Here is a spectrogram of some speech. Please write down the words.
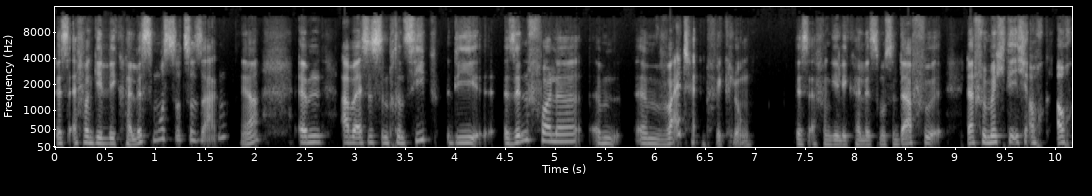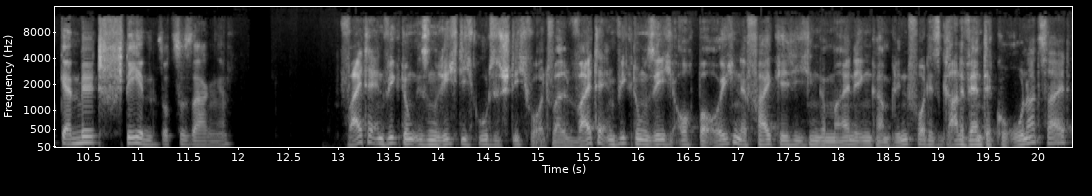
des Evangelikalismus sozusagen. Ja, ähm, aber es ist im Prinzip die sinnvolle ähm, ähm, Weiterentwicklung des Evangelikalismus. Und dafür, dafür möchte ich auch, auch gern mitstehen sozusagen. Ja. Weiterentwicklung ist ein richtig gutes Stichwort, weil Weiterentwicklung sehe ich auch bei euch in der freikirchlichen Gemeinde in Kamp-Lindfort, jetzt gerade während der Corona-Zeit.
